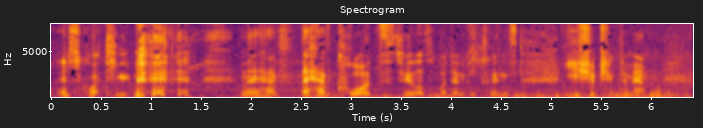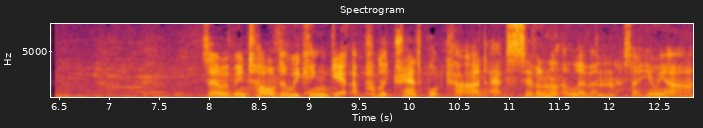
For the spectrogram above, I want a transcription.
And it's quite cute. and they have they have quads, two lots of identical twins. You should check them out. So we've been told that we can get a public transport card at 7-Eleven. So here we are.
